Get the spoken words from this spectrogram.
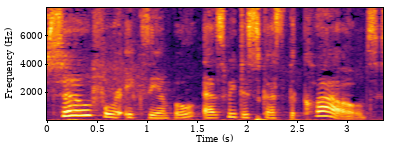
So, for example, as we discuss the clouds,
